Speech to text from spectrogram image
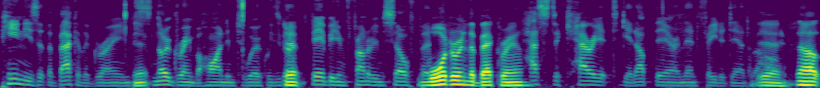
pin is at the back of the green. Yep. There's no green behind him to work with. He's got Yep. a fair bit in front of himself, but Water in the background. has to carry it to get up there and then feed it down to the Yeah. hole. Now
